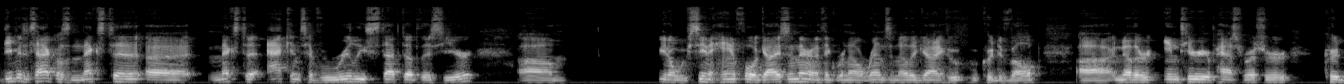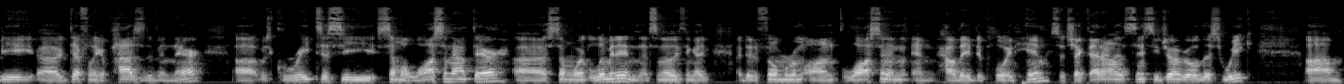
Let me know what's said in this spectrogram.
defensive tackles next to uh, next to Atkins have really stepped up this year. Um, you know, we've seen a handful of guys in there, and I think Renell Wren's another guy who, who could develop. Uh, another interior pass rusher could be uh, definitely a positive in there. Uh, it was great to see of Lawson out there, uh, somewhat limited, and that's another thing. I, I did a film room on Lawson and, and how they deployed him, so check that out on Cincy Jungle this week. Um,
